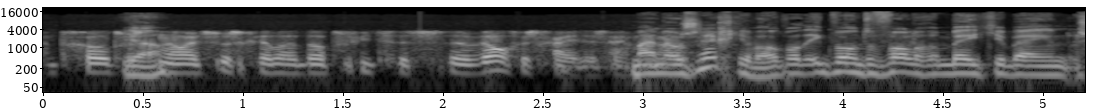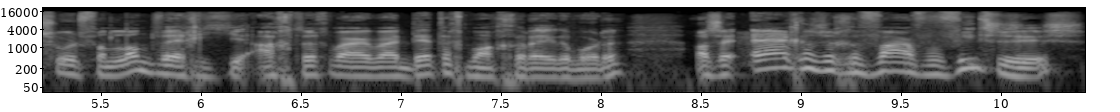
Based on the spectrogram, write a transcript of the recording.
met grote snelheidsverschillen dat fietsers uh, wel gescheiden zijn. Maar nou zeg je wat, want ik woon toevallig een beetje bij een soort van landweggetje achter... Waar, waar 30 mag gereden worden. Als er ergens een gevaar voor fietsers is...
